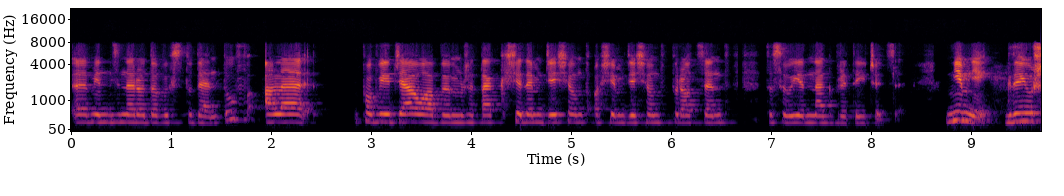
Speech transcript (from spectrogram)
e, międzynarodowych studentów, ale powiedziałabym, że tak 70-80% to są jednak Brytyjczycy. Niemniej, gdy już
